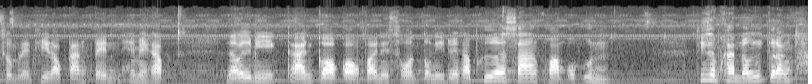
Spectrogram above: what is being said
โซนบริเวณที่เรากางเต็นท์เห็นไหมครับ แล้วก็จะมีการก่อกองไฟในโซนตรงนี้ด้วยครับ เพื่อสร้างความอบอุ่น ที่สำคัญน้องนุชกำลังท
